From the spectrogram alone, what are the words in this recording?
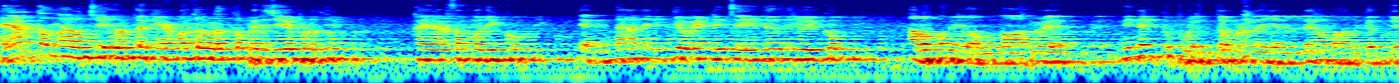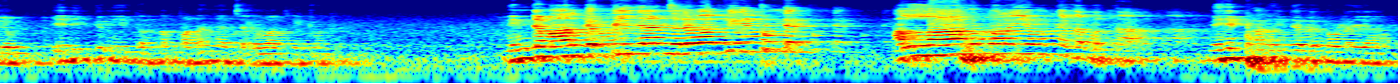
അയാൾക്ക് അള്ളാഹു ചെയ്തിട്ട് നിയമത്തുകളൊക്കെ പരിചയപ്പെടുത്തും. അയാൾ സമ്മതിക്കും. എന്താണ് എനിക്ക് വേണ്ടി ചെയ്തതെന്ന് ചോദിക്കും. അവ പറയും അള്ളാഹുവെ നിനക്ക് പൊരുത്തമുള്ള എല്ലാ മാർഗത്തിലും എനിക്ക് നീ തന്ന പണം ഞാൻ ചെലവാക്കിയിട്ടുണ്ട്. നിന്റെ മാർഗത്തിൽ ഞാൻ ചെലവാക്കിയിട്ടുണ്ട്. അള്ളാഹു പറയും കഥപത്ത നീ പറഞ്ഞത് നുണയാണ്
